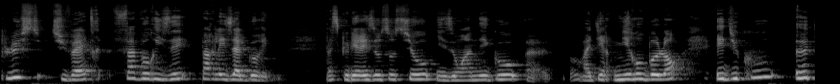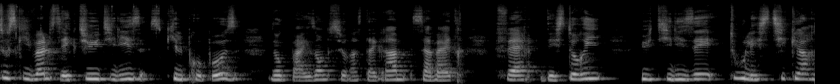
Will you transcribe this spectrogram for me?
plus tu vas être favorisé par les algorithmes. Parce que les réseaux sociaux, ils ont un ego, euh, on va dire, mirobolant. Et du coup, eux, tout ce qu'ils veulent, c'est que tu utilises ce qu'ils proposent. Donc, par exemple, sur Instagram, ça va être faire des stories, utiliser tous les stickers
